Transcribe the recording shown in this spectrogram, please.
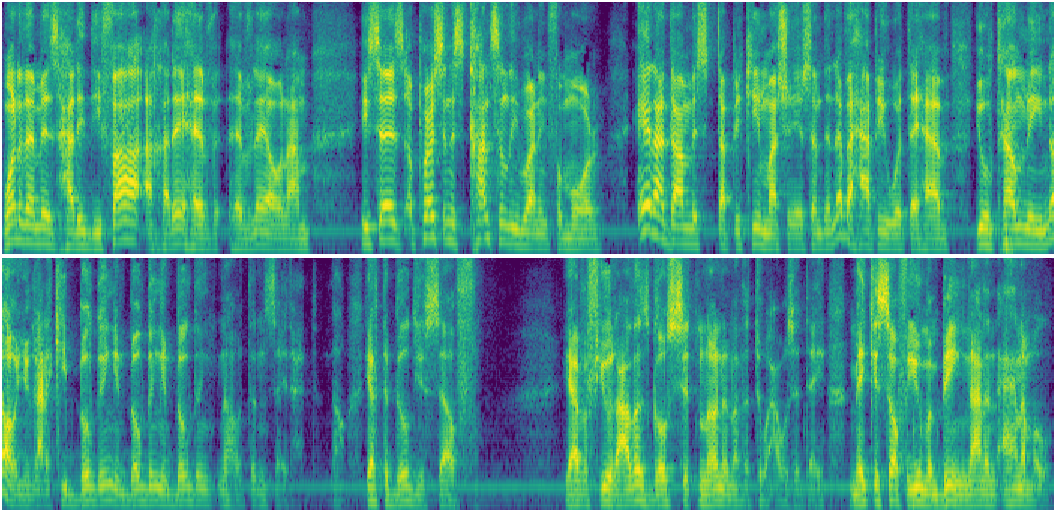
One of them is Haridifa Achare Hevle Olam. He says a person is constantly running for more. And Adam is tapikim and they're never happy with what they have. You'll tell me, no, you got to keep building and building and building. No, it doesn't say that. No, you have to build yourself. You have a few dollars, go sit and learn another two hours a day. Make yourself a human being, not an animal.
